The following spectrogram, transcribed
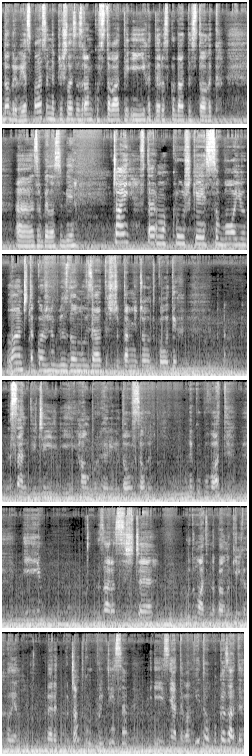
Добре виспалася, не прийшлося зранку вставати і їхати розкладати столик. Е, Зробила собі чай термокружки з собою. Ланч також люблю з дому взяти, щоб там нічого такого тих сендвічей і гамбургерів і того всього не купувати. І зараз ще буду мати, напевно, кілька хвилин перед початком пройтися і зняти вам відео, показати,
